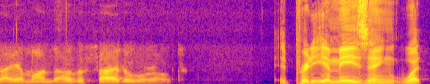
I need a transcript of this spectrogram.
I am on the other side of the world. It's pretty amazing what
